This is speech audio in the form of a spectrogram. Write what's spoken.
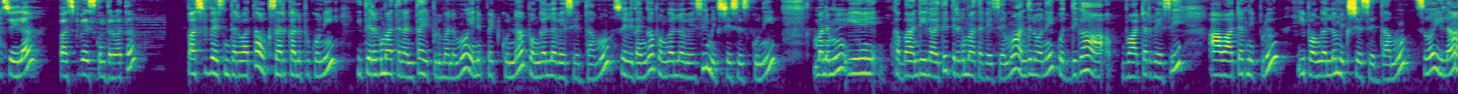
సో ఇలా పసుపు వేసుకున్న తర్వాత పసుపు వేసిన తర్వాత ఒకసారి కలుపుకొని ఈ తిరగమాతనంతా ఇప్పుడు మనము ఎనిపెట్టుకున్న పొంగల్లో వేసేద్దాము. సో ఈ విధంగా పొంగల్లో వేసి మిక్స్ చేసేసుకుని మనము ఏ బాండీలో అయితే తిరగమాత వేసామో అందులోనే కొద్దిగా వాటర్ వేసి ఆ వాటర్ని ఇప్పుడు ఈ పొంగల్లో మిక్స్ చేసేద్దాము. సో ఇలా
